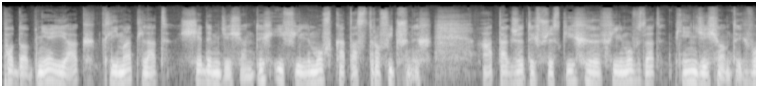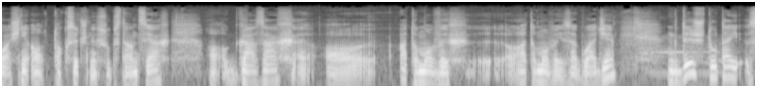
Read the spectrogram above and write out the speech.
Podobnie jak klimat lat 70. i filmów katastroficznych a także tych wszystkich e, filmów z lat 50. właśnie o toksycznych substancjach, o gazach, e, o atomowych, e, o atomowej zagładzie, gdyż tutaj z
